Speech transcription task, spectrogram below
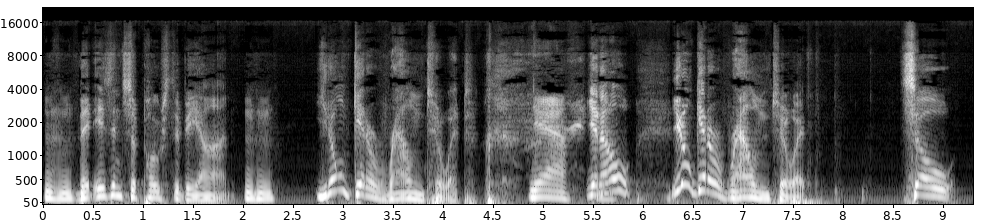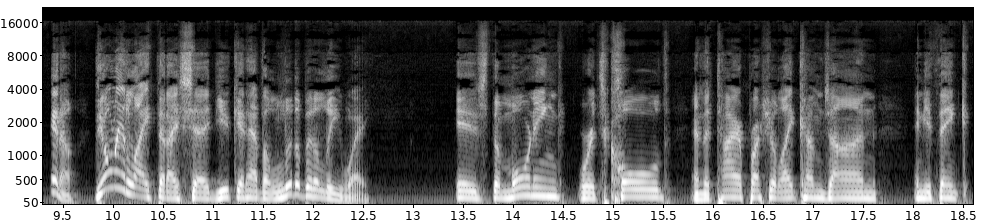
that isn't supposed to be on, you don't get around to it. Yeah, You know, you don't get around to it. So you know, the only light that I said you could have a little bit of leeway is the morning where it's cold and the tire pressure light comes on, and you think.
